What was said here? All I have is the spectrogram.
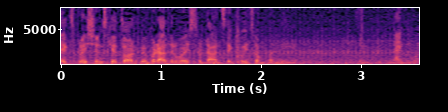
एक्सप्रेशन के तौर पर बट अदरवाइज़ तो डांस से कोई संबंध नहीं है। थैंक यू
